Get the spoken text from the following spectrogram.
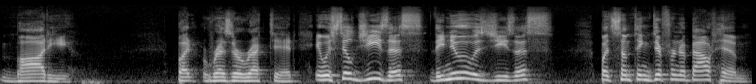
body, but resurrected. It was still Jesus. They knew it was Jesus, but something different about him.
